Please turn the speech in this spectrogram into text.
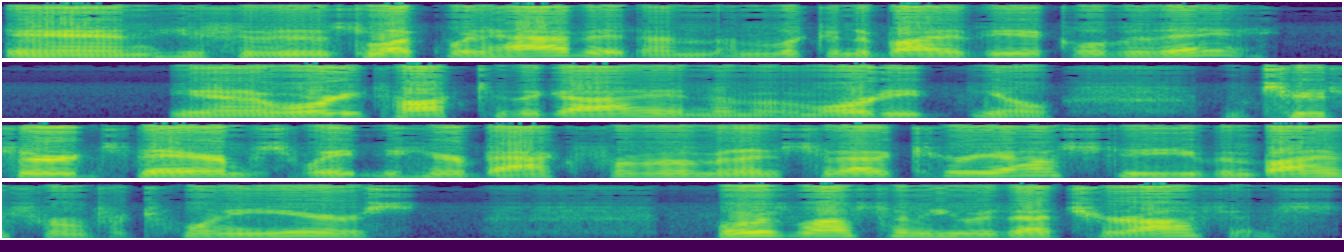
and he said, as luck would have it, I'm, I'm looking to buy a vehicle today. You know, I've already talked to the guy, and I'm, I'm already, you know, two thirds there. I'm just waiting to hear back from him. And I said, out of curiosity, you've been buying from him for 20 years. When was the last time he was at your office?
